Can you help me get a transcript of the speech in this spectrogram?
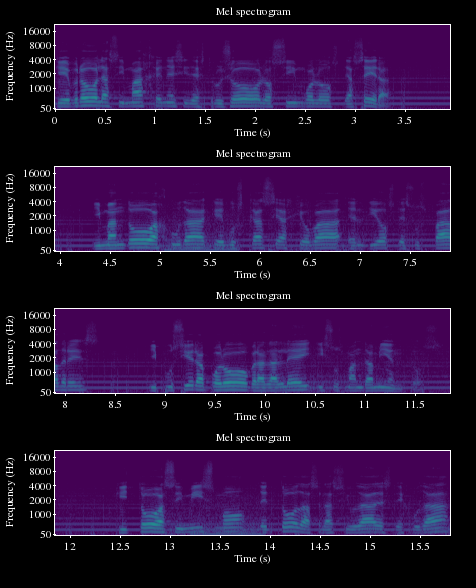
quebró las imágenes y destruyó los símbolos de acera, y mandó a Judá que buscase a Jehová el Dios de sus padres, y pusiera por obra la ley y sus mandamientos Quitó asimismo de todas las ciudades de Judá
